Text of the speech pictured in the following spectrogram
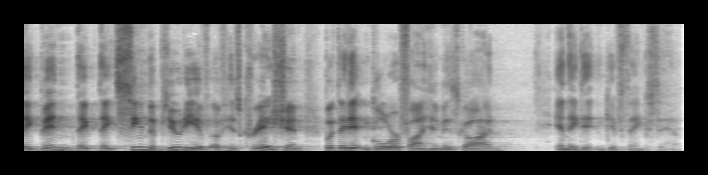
They'd, been, they, they'd seen the beauty of, of his creation, but they didn't glorify him as God and they didn't give thanks to him.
